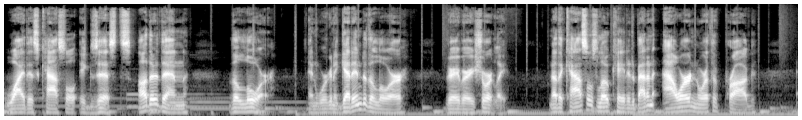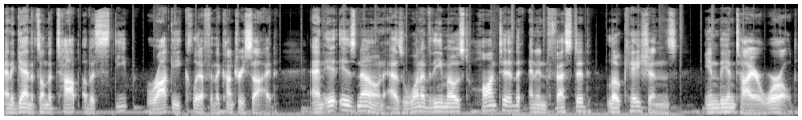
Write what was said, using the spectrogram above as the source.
why this castle exists other than the lore. And we're going to get into the lore very, very shortly. Now, the castle is located about an hour north of Prague, and again, it's on the top of a steep, rocky cliff in the countryside, and it is known as one of the most haunted and infested locations in the entire world.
